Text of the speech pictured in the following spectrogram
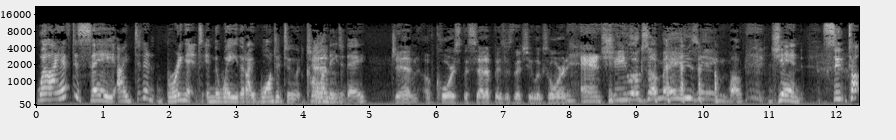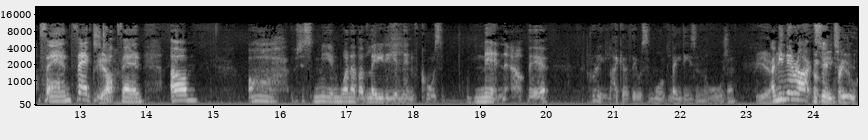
Well, I have to say, I didn't bring it in the way that I wanted to at Colony today. Jen, of course, the setup is is that she looks horrid, and she looks amazing. Well, Jen, suit top fan. Thanks, Yeah. top fan. Um, oh, it was just me and one other lady, and then of course men out there. I'd really like it if there were some more ladies in the water. Yeah, I mean, there are me too.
